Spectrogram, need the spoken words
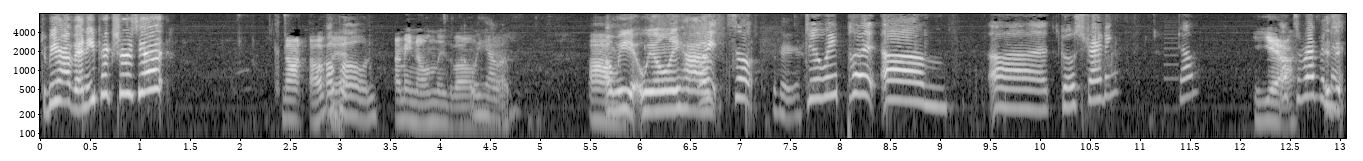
Do we have any pictures yet? Not of A it. bone. I mean, only the bone. We have yeah. a- Um, and we we only have. Wait, so Okay. do we put um uh ghost writing down? yeah. That's a revenant. it-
